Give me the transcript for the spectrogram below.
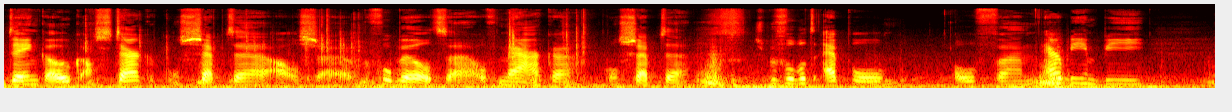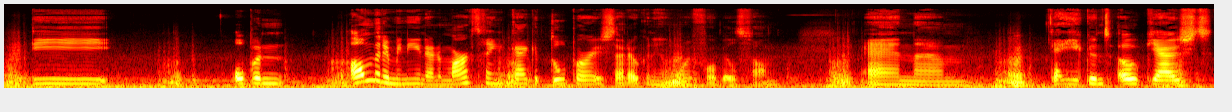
denk ook aan sterke concepten als bijvoorbeeld, of merken, concepten. Dus bijvoorbeeld Apple of um, Airbnb. Die op een andere manier naar de markt gingen kijken. Dopper is daar ook een heel mooi voorbeeld van. En um, ja, je kunt ook juist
